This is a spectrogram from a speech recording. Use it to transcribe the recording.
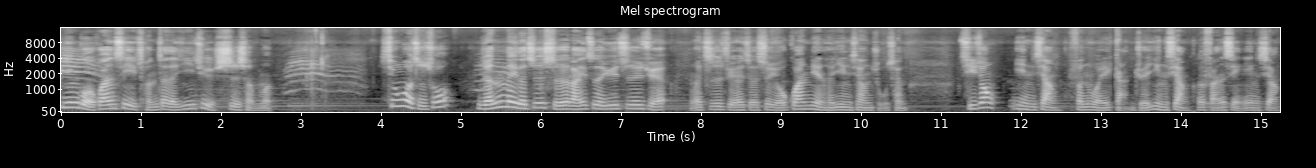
因果关系存在的依据是什么？休谟指出，人类的知识来自于知觉。而知觉则是由观念和印象组成，其中印象分为感觉印象和反省印象。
